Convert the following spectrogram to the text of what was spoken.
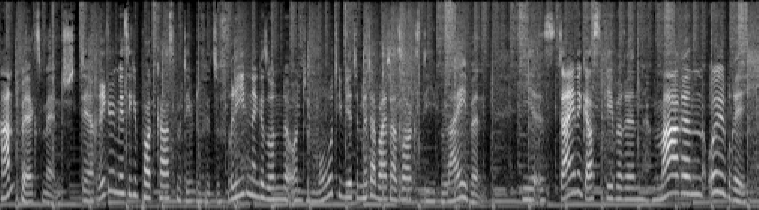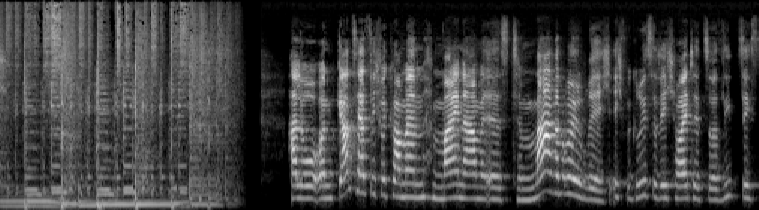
Handwerksmensch, der regelmäßige Podcast, mit dem du für zufriedene, gesunde und motivierte Mitarbeiter sorgst, die bleiben. Hier ist deine Gastgeberin Maren Ulbrich. Hallo und ganz herzlich willkommen. Mein Name ist Maren Ulbrich. Ich begrüße dich heute zur 70.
